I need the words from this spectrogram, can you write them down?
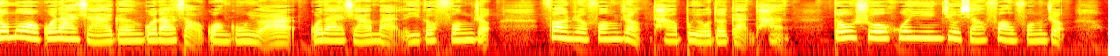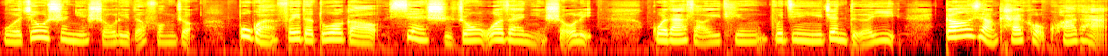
周末，郭大侠跟郭大嫂逛公园，郭大侠买了一个风筝，放着风筝，他不由得感叹：“都说婚姻就像放风筝，我就是你手里的风筝，不管飞得多高，线始终握在你手里。”郭大嫂一听，不禁一阵得意，刚想开口夸他，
